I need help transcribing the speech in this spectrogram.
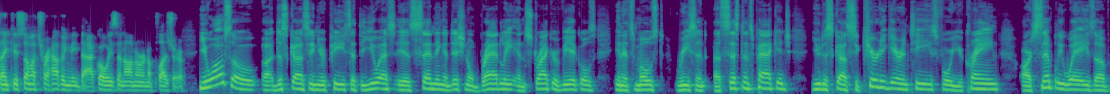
Thank you so much for having me back. Always an honor and a pleasure. You also uh, discuss in your piece that the U.S. is sending additional Bradley and Stryker vehicles in its most recent assistance package. You discuss security guarantees for Ukraine are simply ways of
